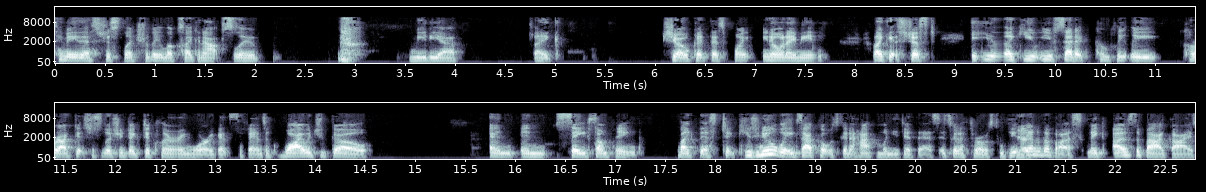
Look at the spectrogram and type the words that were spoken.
to me, this just literally looks like an absolute media like joke at this point. You know what I mean? Like it's just it, you, like you you've said it completely correct. It's just literally like declaring war against the fans. Like, why would you go and and say something like this because you knew exactly what was going to happen when you did this. It's going to throw us completely yeah. under the bus, make us the bad guys.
